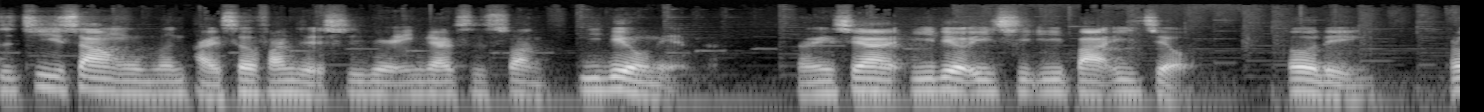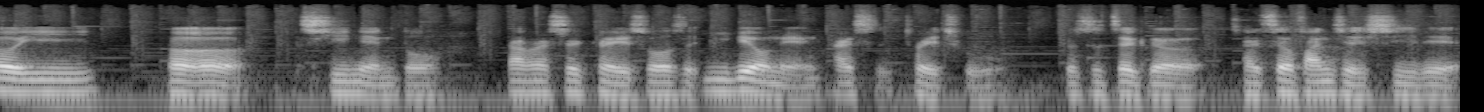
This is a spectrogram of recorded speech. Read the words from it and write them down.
实际上，我们彩色番茄系列应该是算一六年的，等于现在一六、一七、一八、一九、二零、二一、二二，七年多，大概是可以说是一六年开始推出，就是这个彩色番茄系列。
